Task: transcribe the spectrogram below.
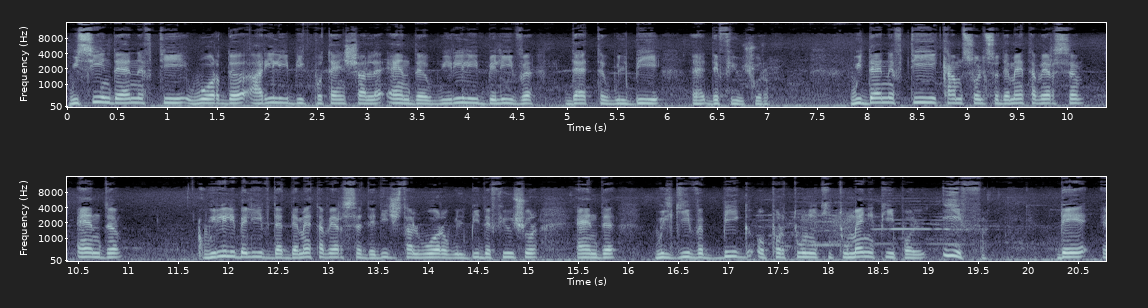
We see in the NFT world uh, a really big potential and uh, we really believe that will be uh, the future. With the NFT comes also the metaverse and we really believe that the metaverse, the digital world will be the future and will give a big opportunity to many people if the, uh,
